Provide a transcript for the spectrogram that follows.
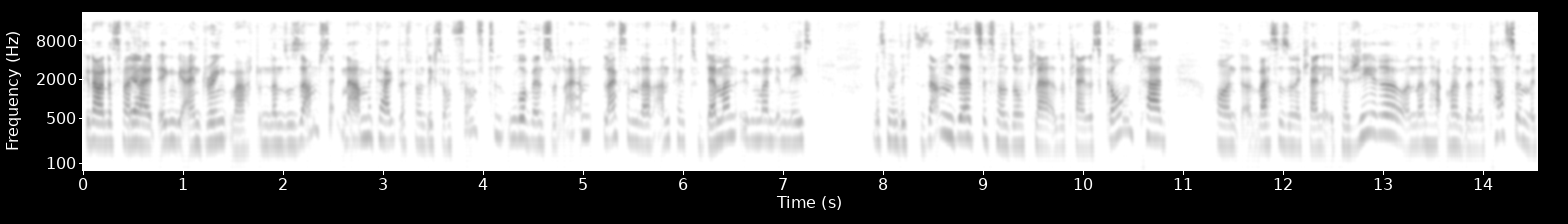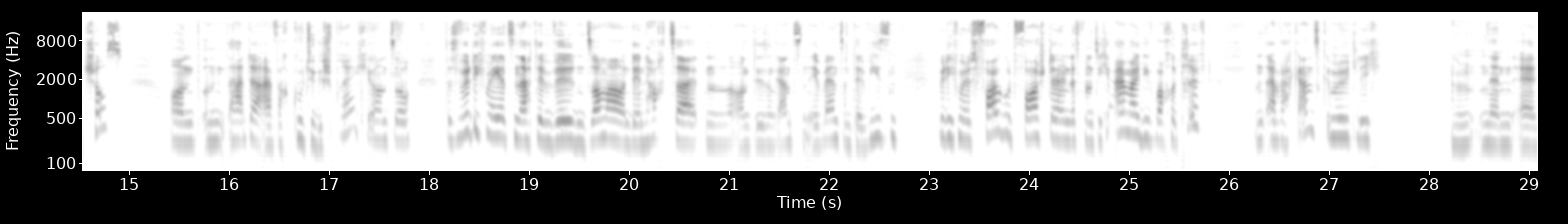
Genau, dass man Ja. halt irgendwie einen Drink macht. Und dann so Samstagnachmittag, dass man sich so um 15 Uhr, wenn es so lang, langsam dann anfängt zu dämmern, irgendwann demnächst, dass man sich zusammensetzt, dass man so, ein klein, so kleine Scones hat und, äh, weißt du, so eine kleine Etagere und dann hat man seine Tasse mit Schuss und, und hat da einfach gute Gespräche und so. Das würde ich mir jetzt nach dem wilden Sommer und den Hochzeiten und diesen ganzen Events und der Wiesen, würde ich mir das voll gut vorstellen, dass man sich einmal die Woche trifft und einfach ganz gemütlich einen äh,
